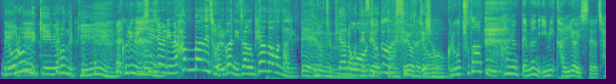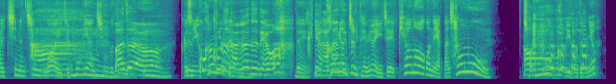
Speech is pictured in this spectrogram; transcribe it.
네, 요런 네. 느낌, 요런 느낌. 그리고 이 시절이면 한 반의 절반 이상은 피아노 학원 다닐 때 그렇죠. 음. 피아노가 어, 대세였던 초등학생 때였죠. 그렇죠. 그리고 초등학교 6학년 때면 이미 갈려 있어요. 잘 치는 친구와 아, 이제 포기한 음, 친구들. 맞아요. 음. 그래서 그 콩쿠르 6학년 나가는 애와 네, 그냥 안 하는 6학년쯤 되면 이제 피아노 학원에 약간 상무 전무급이거든요.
